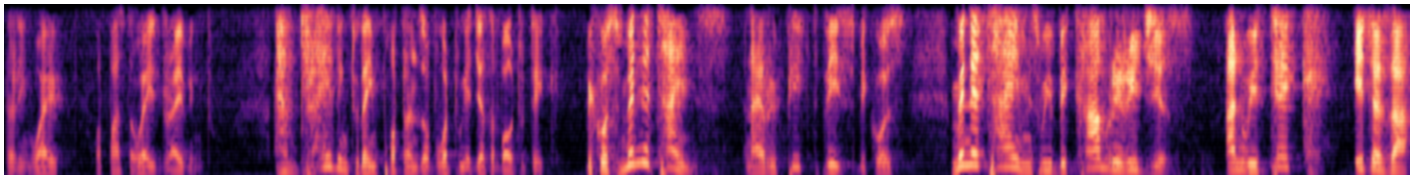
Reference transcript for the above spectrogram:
Wondering why, what pastor, where are you driving to? I am driving to the importance of what we are just about to take. Because many times, and I repeat this because many times we become religious and we take it as a,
